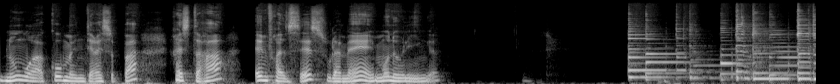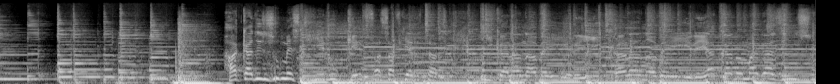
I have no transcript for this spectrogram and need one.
non, uh, com m'interessa pas, restera en francès solament en monolingue. A cada su mestiere che fa sa fiertà I calana veire, i calana veire A cada magazine su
